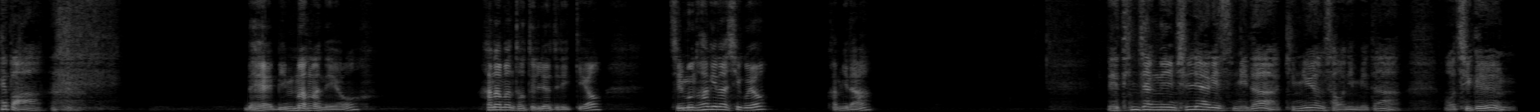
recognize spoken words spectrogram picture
해봐. 네, 민망하네요. 하나만 더 들려드릴게요. 질문 확인하시고요. 갑니다. 네, 팀장님 실례하겠습니다. 김유현 사원입니다. 어, 지금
